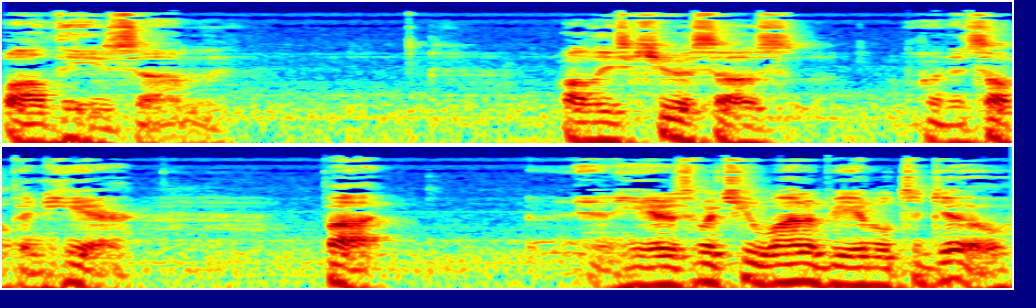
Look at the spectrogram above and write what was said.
all these um, all these QSOs when it's open here. But and here's what you want to be able to do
